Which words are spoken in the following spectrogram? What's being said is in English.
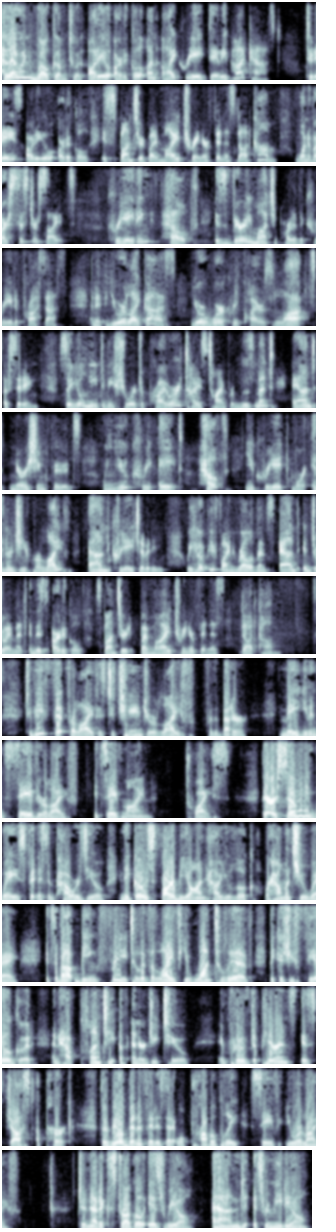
Hello and welcome to an audio article on I Create Daily podcast. Today's audio article is sponsored by mytrainerfitness.com, one of our sister sites. Creating health is very much a part of the creative process. And if you're like us, your work requires lots of sitting. So you'll need to be sure to prioritize time for movement and nourishing foods. When you create health, you create more energy for life and creativity. We hope you find relevance and enjoyment in this article sponsored by mytrainerfitness.com. To be fit for life is to change your life for the better. It may even save your life. It saved mine twice. There are so many ways fitness empowers you, and it goes far beyond how you look or how much you weigh. It's about being free to live the life you want to live because you feel good and have plenty of energy too. Improved appearance is just a perk. The real benefit is that it will probably save your life. Genetic struggle is real and it's remedial.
